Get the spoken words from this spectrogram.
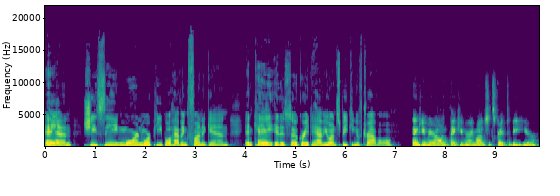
And she's seeing more and more people having fun again. And Kay, it is so great to have you on Speaking of Travel. Thank you, Marilyn. Thank you very much. It's great to be here.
